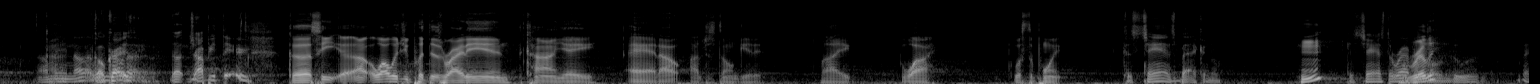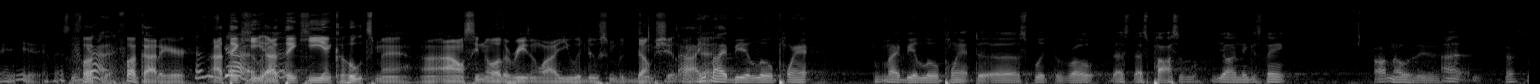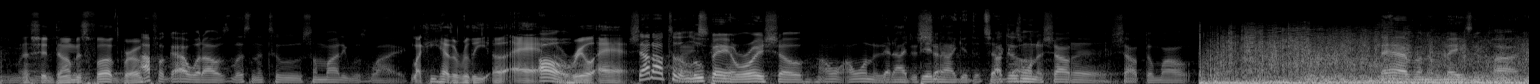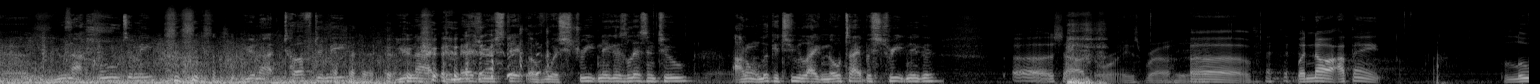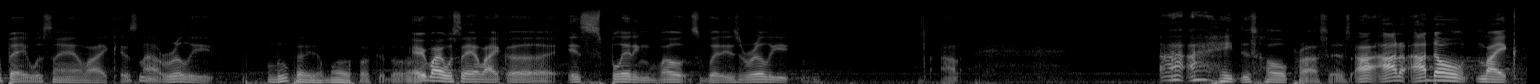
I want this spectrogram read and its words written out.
I mean, no, Go crazy. that. Uh, drop your theory. Cause he, uh, why would you put this right in Kanye ad out? I just don't get it. Like, why? What's the point? Cause Chance backing him. Hmm? Cause Chance the rapper Really? gonna do it. Man, yeah, that's his Fuck, guy. fuck out of here. That's his I think guy, he, I think he in cahoots, man. I, I don't see no other reason why you would do some dumb shit Nah, like that. he might be a little plant. He might be a little plant to uh, split the vote. That's that's possible. Y'all niggas think? I know it is. I, That's his man. That shit dumb as fuck, bro. I forgot what I was listening to. Somebody was like, like he has a really uh, ad, a Oh. real ad. "Shout out to the I Lupe seen and Roy show." I, wa- I wanted That I just did shout- not get to check. I just want to shout Yeah. shout them out. They have an amazing podcast. You're not cool to me. You're not tough to me. You're not the measuring stick of what street niggas listen to. I don't look at you like no type of street nigga. Uh, shout out to Royce, bro. Uh, but no, I think Lupe was saying like it's not really. Lupe a motherfucker though. Everybody was saying like uh it's splitting votes, but it's really I, I, I hate this whole process. I, I, I don't like.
